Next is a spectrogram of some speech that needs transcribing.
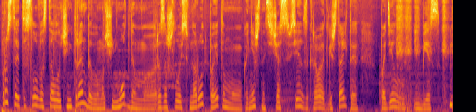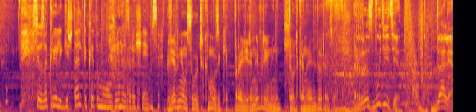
Просто это слово стало очень трендовым, очень модным, э, разошлось в народ, поэтому, конечно, сейчас все закрывают гештальты по делу и без. Все, закрыли гештальт, и к этому уже не возвращаемся. Вернемся лучше к музыке, проверенной временем, только на Эльдо Радио. Разбудите! Далее!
